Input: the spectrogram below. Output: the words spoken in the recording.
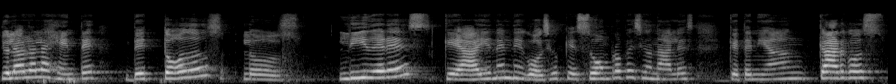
Yo le hablo a la gente de todos los líderes que hay en el negocio que son profesionales, que tenían cargos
